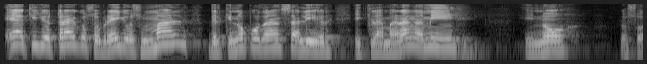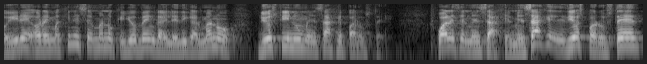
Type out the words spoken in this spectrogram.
He aquí yo traigo sobre ellos mal del que no podrán salir y clamarán a mí y no los oiré. Ahora imagínese, hermano, que yo venga y le diga, hermano, Dios tiene un mensaje para usted. ¿Cuál es el mensaje? El mensaje de Dios para usted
